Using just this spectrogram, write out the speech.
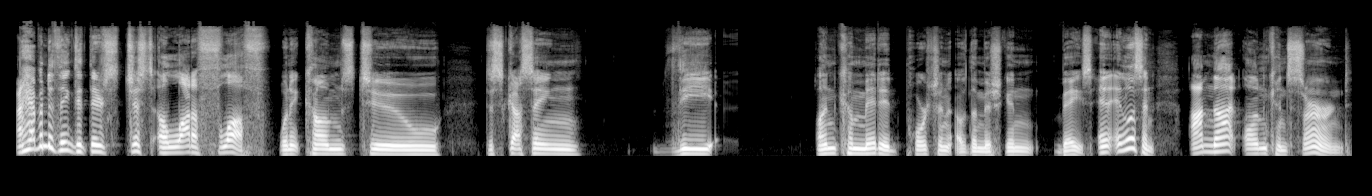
I happen to think that there's just a lot of fluff when it comes to discussing the uncommitted portion of the Michigan base. And, and listen, I'm not unconcerned.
